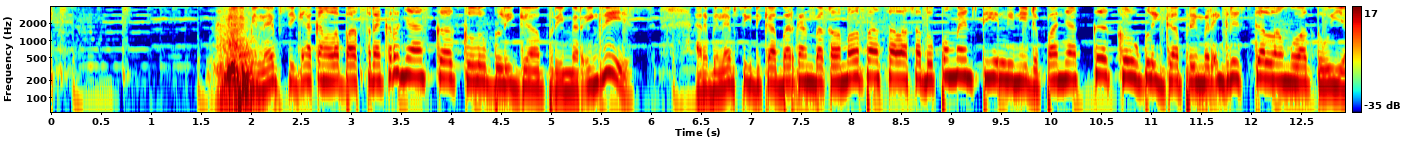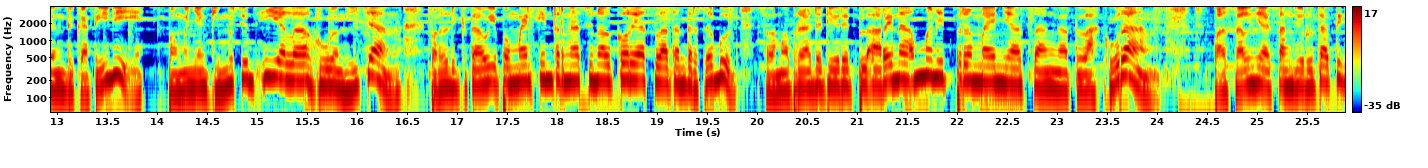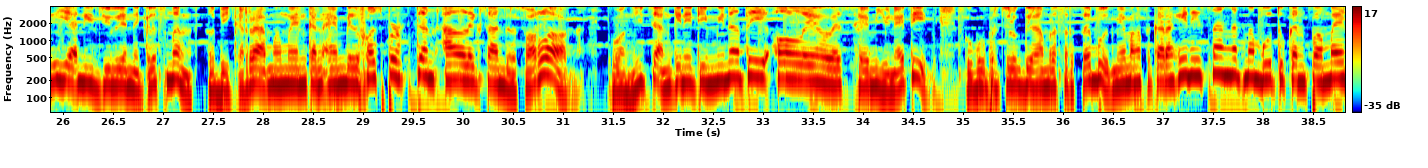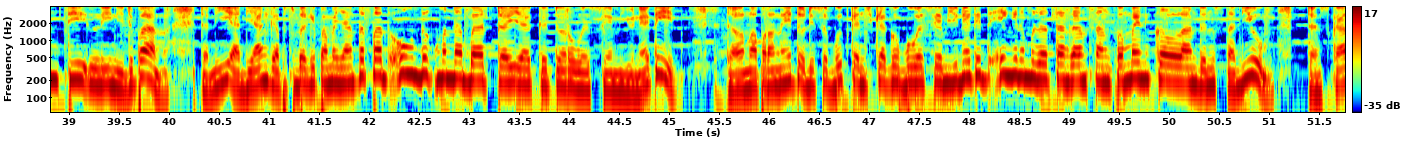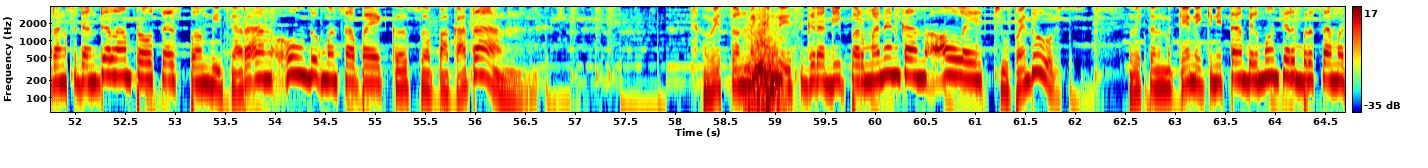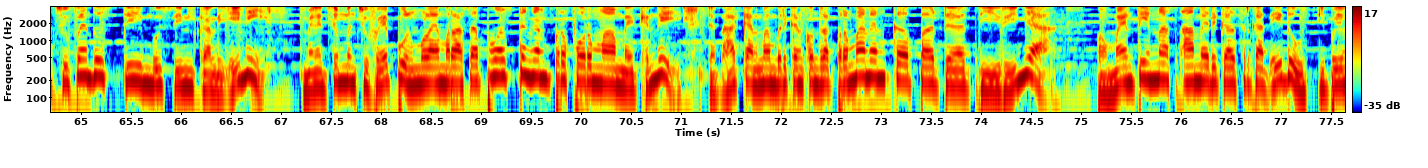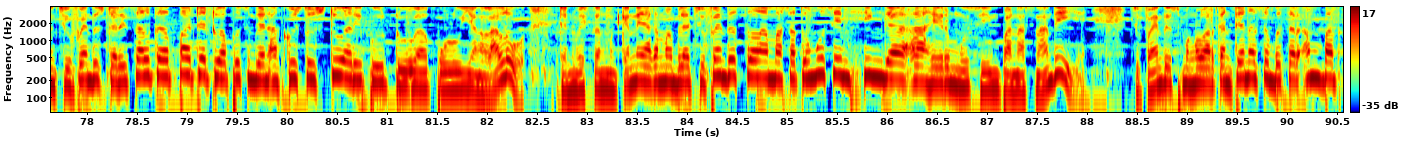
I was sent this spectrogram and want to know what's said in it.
RB Leipzig akan lepas strikernya ke klub Liga Premier Inggris. RB Leipzig dikabarkan bakal melepas salah satu pemain di lini depannya ke klub Liga Premier Inggris dalam waktu yang dekat ini. Pemain yang dimusut ialah Huang Hichan. Perlu diketahui pemain internasional Korea Selatan tersebut selama berada di Red Bull Arena menit bermainnya sangatlah kurang. Pasalnya, sang juru taktik yakni Julian Nagelsmann lebih kerap memainkan Emil Forsberg dan Alexander Sorloth. Wang Chan kini diminati oleh West Ham United. Kubu berjuluk The Hammers tersebut memang sekarang ini sangat membutuhkan pemain di lini depan dan ia dianggap sebagai pemain yang tepat untuk menambah daya gedor West Ham United. Dalam laporan itu disebutkan jika kubu West Ham United ingin mendatangkan sang pemain ke London Stadium dan sekarang sedang dalam proses pembicaraan untuk mencapai kesepakatan. Weston McKennie segera dipermanenkan oleh Juventus. Weston McKennie kini tampil moncer bersama Juventus di musim kali ini. Manajemen Juve pun mulai merasa puas dengan performa McKennie dan akan memberikan kontrak permanen kepada dirinya. Pemain timnas Amerika Serikat itu diboyong Juventus dari Schalke pada 29 Agustus 2020 yang lalu dan Weston McKennie akan membela Juventus selama satu musim hingga akhir musim panas nanti. Juventus mengeluarkan dana sebesar 4,5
